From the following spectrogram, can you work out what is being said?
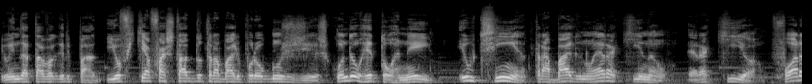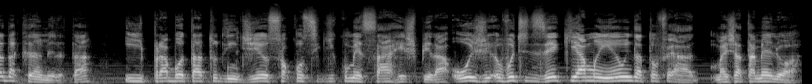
eu ainda estava gripado. E eu fiquei afastado do trabalho por alguns dias. Quando eu retornei, eu tinha trabalho, não era aqui não, era aqui, ó, fora da câmera, tá? E para botar tudo em dia, eu só consegui começar a respirar. Hoje, eu vou te dizer que amanhã eu ainda tô ferrado, mas já tá melhor.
